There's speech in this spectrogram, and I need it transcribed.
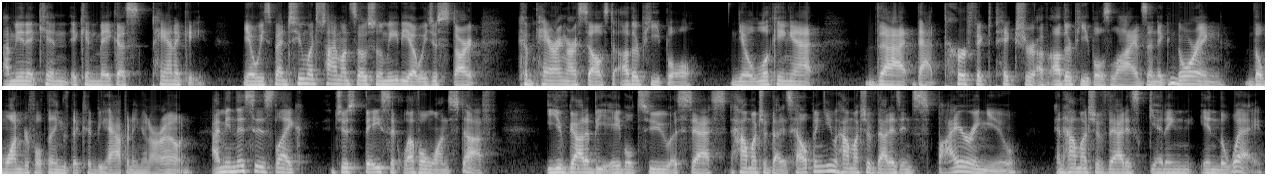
I mean, it can it can make us panicky. You know, we spend too much time on social media. We just start comparing ourselves to other people, you know, looking at that that perfect picture of other people's lives and ignoring the wonderful things that could be happening in our own. I mean, this is like just basic level 1 stuff. You've got to be able to assess how much of that is helping you, how much of that is inspiring you, and how much of that is getting in the way.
